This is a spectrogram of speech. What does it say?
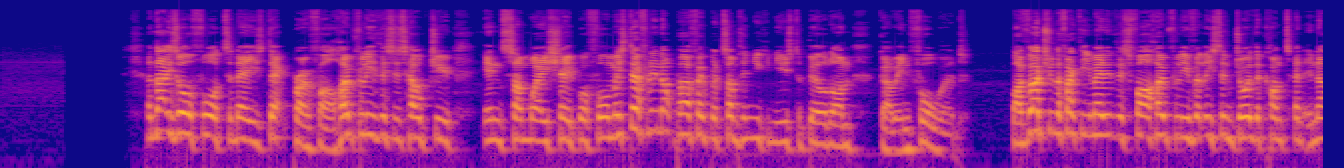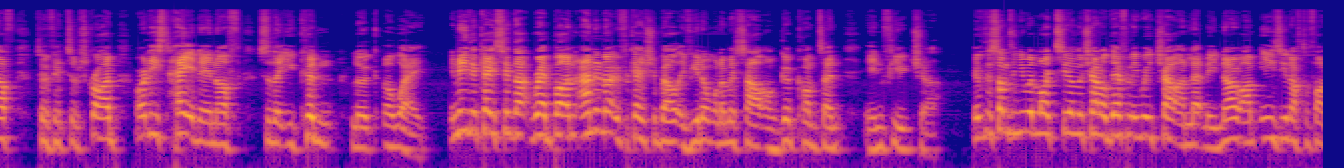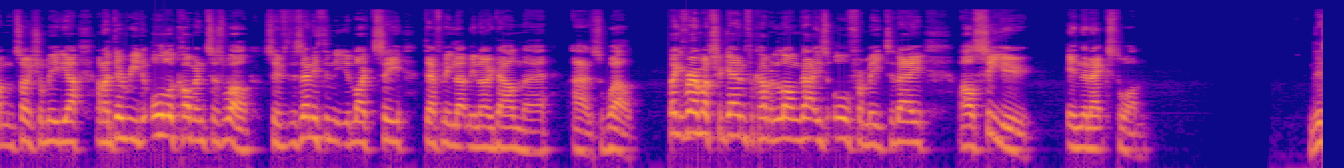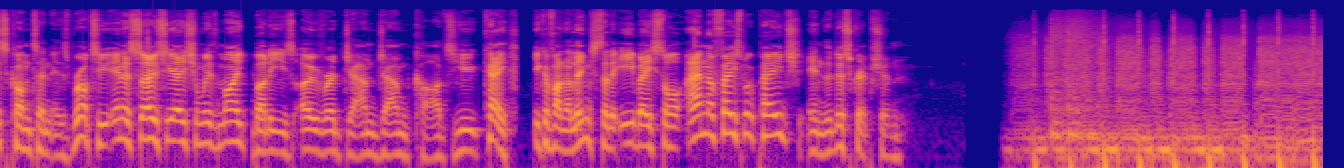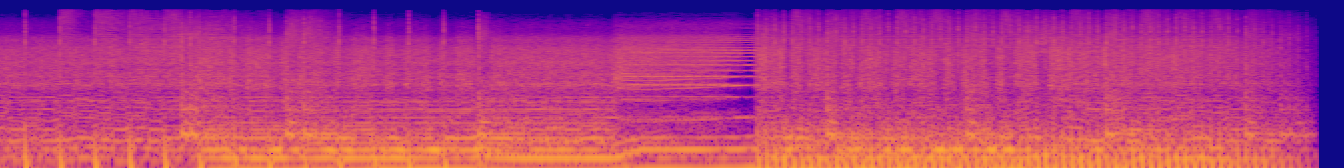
And that is all for today's deck profile. Hopefully this has helped you in some way, shape or form. It's definitely not perfect, but something you can use to build on going forward. By virtue of the fact that you made it this far, hopefully you've at least enjoyed the content enough to have hit subscribe, or at least hated it enough so that you couldn't look away. In either case, hit that red button and a notification bell if you don't want to miss out on good content in future. If there's something you would like to see on the channel, definitely reach out and let me know. I'm easy enough to find on social media, and I do read all the comments as well. So if there's anything that you'd like to see, definitely let me know down there as well. Thank you very much again for coming along. That is all from me today. I'll see you in the next one. This content is brought to you in association with my buddies over at Jam Jam Cards UK. You can find the links to the eBay store and the Facebook page in the description.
